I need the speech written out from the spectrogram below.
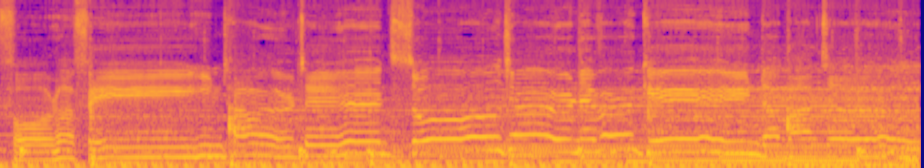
For a faint hearted soldier never gained a battlefield.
